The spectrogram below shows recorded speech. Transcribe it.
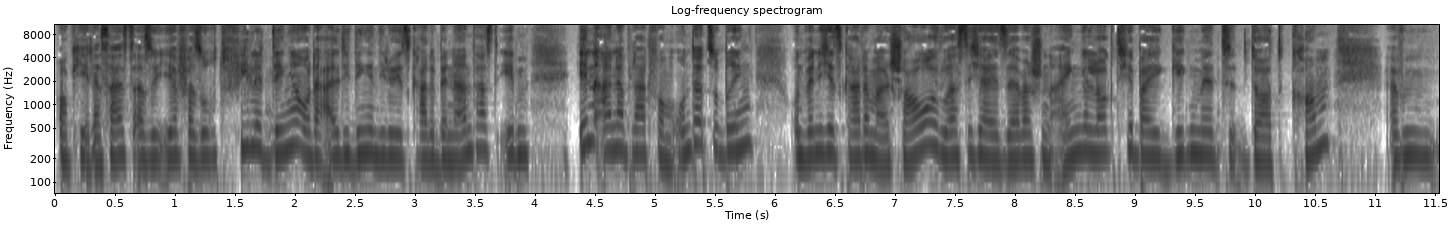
Okay, das heißt also, ihr versucht viele Dinge oder all die Dinge, die du jetzt gerade benannt hast, eben in einer Plattform unterzubringen. Und wenn ich jetzt gerade mal schaue, du hast dich ja jetzt selber schon eingeloggt hier bei gigmit.com. Ähm,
